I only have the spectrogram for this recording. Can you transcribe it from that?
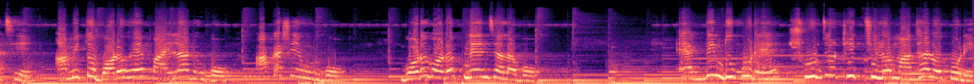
আছে? আমি তো বড় হয়ে পাইলট হব আকাশে উড়ব, বড় বড় প্লেন চালাবো। একদিন দুপুরে সূর্য ঠিক ছিল মাথার ওপরে।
